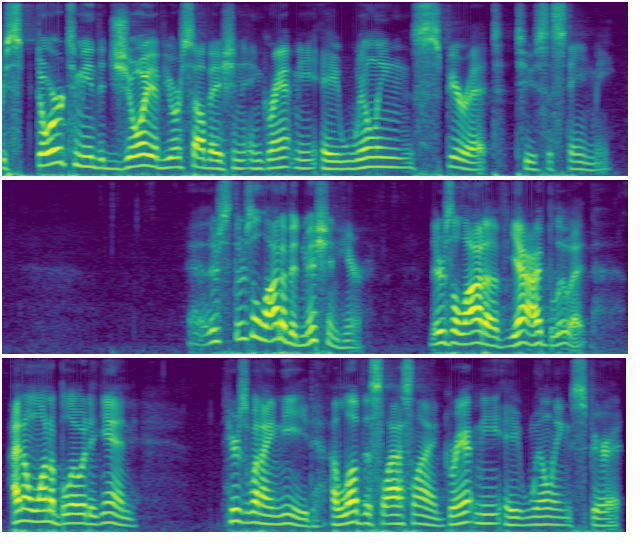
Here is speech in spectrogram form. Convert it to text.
Restore to me the joy of your salvation and grant me a willing spirit to sustain me. Uh, there's, there's a lot of admission here. There's a lot of, yeah, I blew it. I don't want to blow it again. Here's what I need. I love this last line grant me a willing spirit.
